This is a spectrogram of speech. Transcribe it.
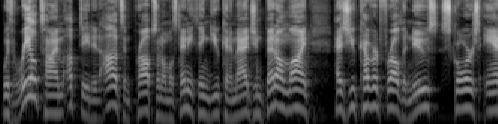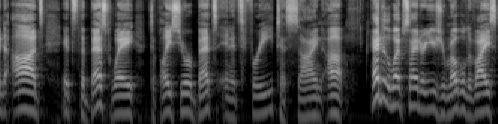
with real-time updated odds and props on almost anything you can imagine. BetOnline has you covered for all the news, scores, and odds. It's the best way to place your bets and it's free to sign up. Head to the website or use your mobile device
